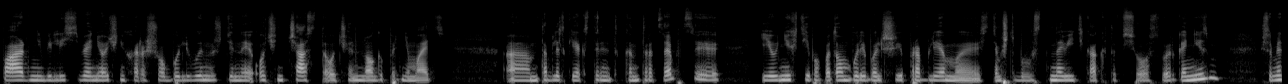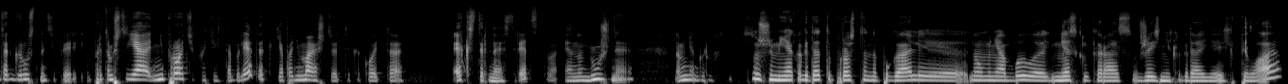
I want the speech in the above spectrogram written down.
парни вели себя не очень хорошо, были вынуждены очень часто, очень много принимать ам, таблетки экстренной контрацепции, и у них типа потом были большие проблемы с тем, чтобы восстановить как-то все свой организм, что мне так грустно теперь. При том, что я не против этих таблеток, я понимаю, что это какое-то экстренное средство, и оно нужное, но мне грустно. Слушай, меня когда-то просто напугали. Ну, у меня было несколько раз в жизни, когда я их пила,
